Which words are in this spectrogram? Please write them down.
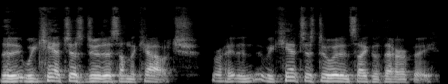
that we can't just do this on the couch, right? And we can't just do it in psychotherapy.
